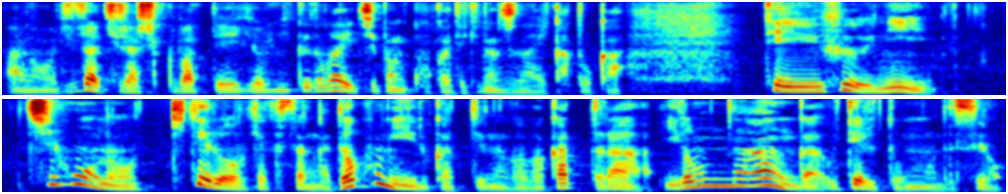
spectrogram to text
あの、実はチラシ配って営業に行くのが一番効果的なんじゃないかとか、っていうふうに、地方の来てるお客さんがどこにいるかっていうのが分かったらいろんな案が打てると思うんですよ。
